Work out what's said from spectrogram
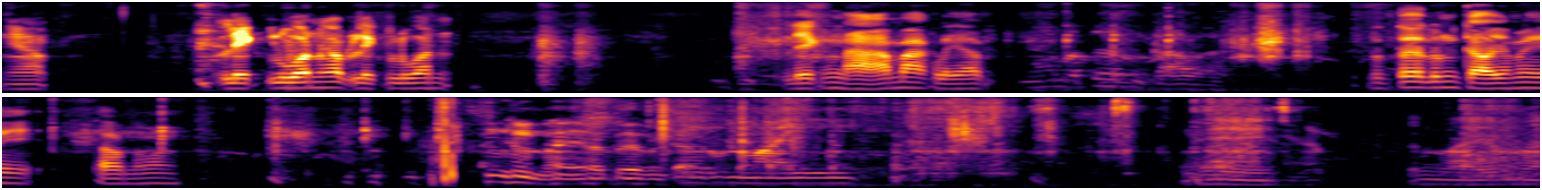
เนี่ยครับเหล็กล้วนครับ เหล็กล้วน เหล็กหนามากเลยครับน้ำมอเตอร์ของเก่าอะมอเตอร์รุ่นเก่ายังไม่ตามนะมั้งรุ่นไหนครับเดินเป็นเตอร์รุ่นใหม่นี่นะครับรุ่นใหม่รุ่นใหม่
